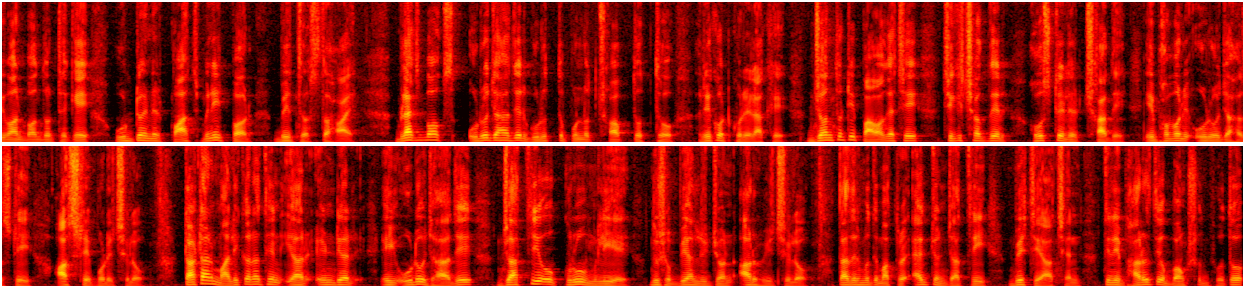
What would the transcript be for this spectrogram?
বিমানবন্দর থেকে উড্ডয়নের পাঁচ মিনিট পর বিধ্বস্ত হয়। ব্ল্যাক বক্স উড়োজাহাজের গুরুত্বপূর্ণ সব তথ্য রেকর্ড করে রাখে। যন্ত্রটি পাওয়া গেছে চিকিৎসকদের হোস্টেলের ছাদে। এ ভবনে উড়োজাহাজটি আশ্রয় পড়েছিল। টাটার মালিকানাধীন এয়ার ইন্ডিয়ার এই উড়োজাহাজে যাত্রী ও ক্রু মিলিয়ে দুশো বিয়াল্লিশ জন আরোহী ছিল। তাদের মধ্যে মাত্র একজন যাত্রী বেঁচে আছেন। তিনি ভারতীয় বংশোদ্ভূত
